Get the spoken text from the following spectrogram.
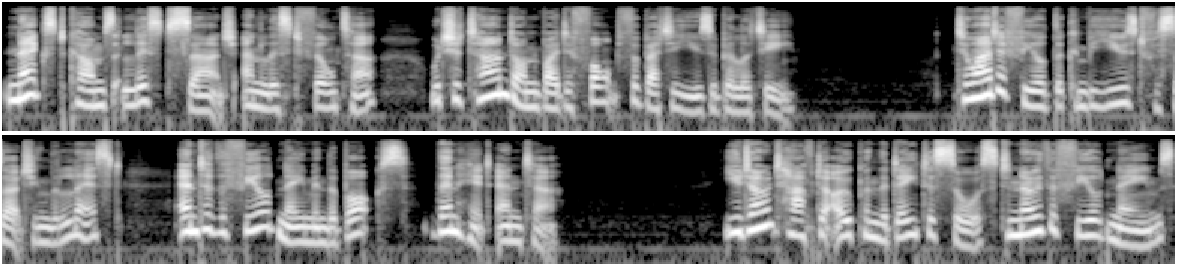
Next comes List Search and List Filter, which are turned on by default for better usability. To add a field that can be used for searching the list, enter the field name in the box, then hit Enter. You don't have to open the data source to know the field names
